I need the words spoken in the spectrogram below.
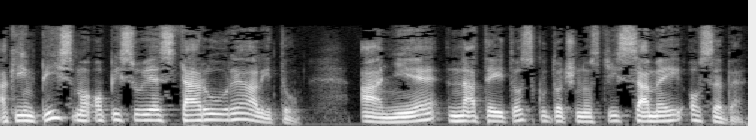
akým písmo opisuje starú realitu – a nie na tejto skutočnosti samej o sebe.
